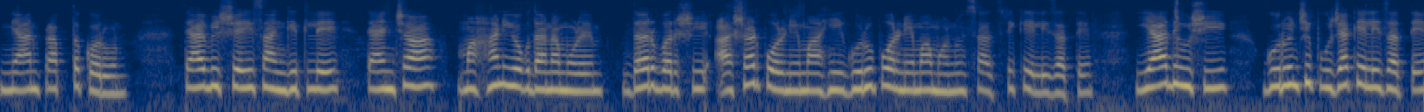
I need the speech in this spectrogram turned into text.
ज्ञान प्राप्त करून त्याविषयी सांगितले त्यांच्या महान योगदानामुळे दरवर्षी आषाढ पौर्णिमा ही गुरुपौर्णिमा म्हणून साजरी केली जाते. या दिवशी गुरूंची पूजा केली जाते.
